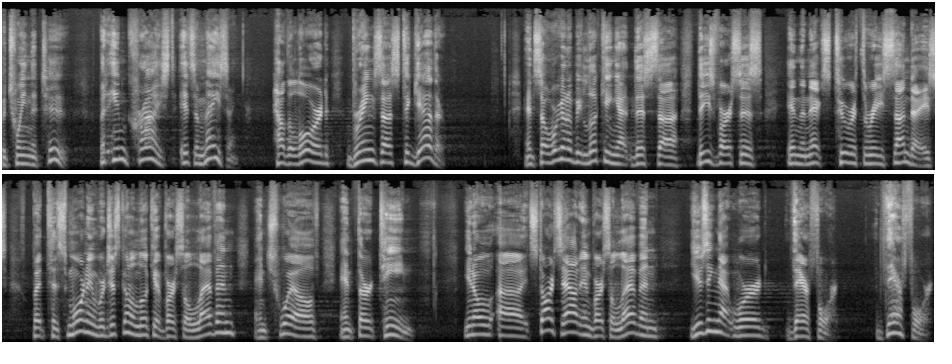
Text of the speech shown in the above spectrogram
between the two. But in Christ, it's amazing how the Lord brings us together. And so we're going to be looking at this, uh, these verses in the next two or three Sundays. But this morning, we're just going to look at verse 11 and 12 and 13. You know, uh, it starts out in verse 11 using that word therefore. Therefore.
